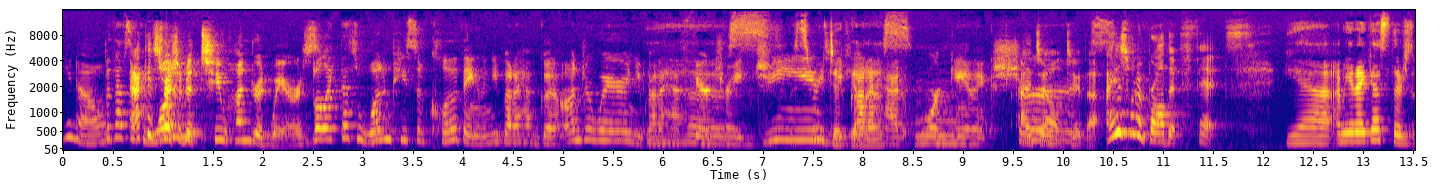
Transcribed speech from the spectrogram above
You know, But that's I like could stretch one- them to 200 wears. but like that's one piece of clothing. Then you've got to have good underwear, and you've got to have fair Yes, trade it's jeans. You've got to have organic shirts. Mm, I don't do that. I just want a bra that fits. Yeah, I mean, I guess there's.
